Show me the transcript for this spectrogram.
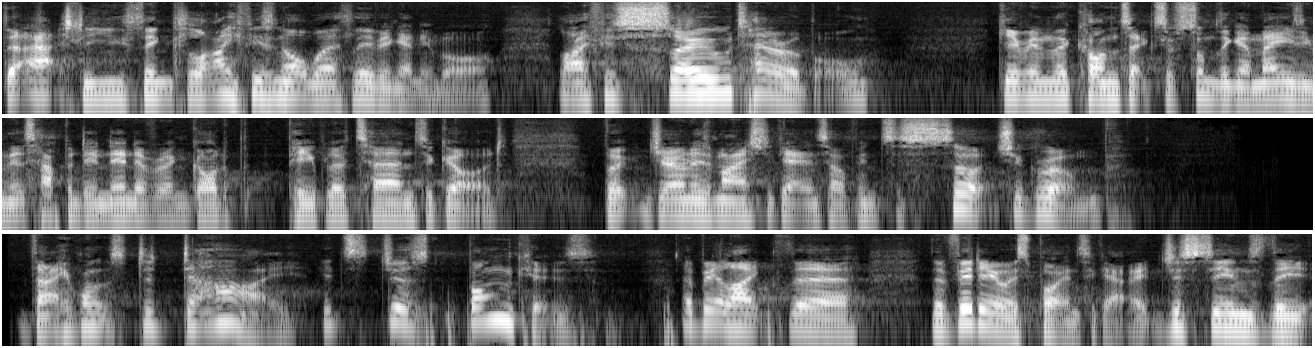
that actually you think life is not worth living anymore, life is so terrible, given the context of something amazing that's happened in Nineveh and God, people have turned to God. But Jonah's managed to get himself into such a grump that he wants to die. It's just bonkers. A bit like the, the video is pointing out. It just seems the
